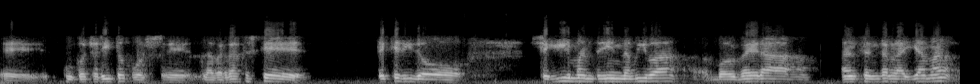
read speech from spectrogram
eh, Cucocherito, pues eh, la verdad es que he querido seguir manteniendo viva, volver a, a encender la llama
